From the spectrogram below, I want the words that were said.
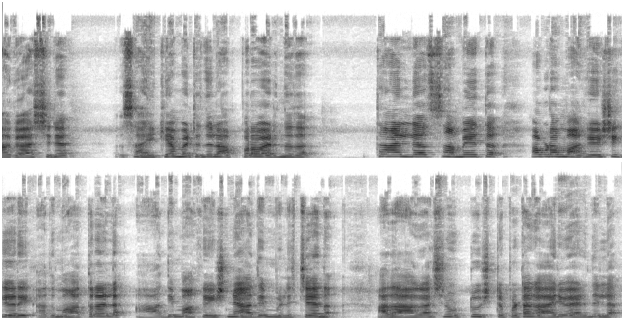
ആകാശിന് സഹിക്കാൻ പറ്റുന്നതിൽ അപ്പുറം വരുന്നത്. താൻ ഇല്ലാത്ത സമയത്ത് അവിടെ മഹേഷ് കയറി അത് മാത്രമല്ല ആദ്യം മഹേഷിനെ ആദ്യം വിളിച്ചേന്ന്. അത് ആകാശിന് ഒട്ടും ഇഷ്ടപ്പെട്ട കാര്യമായിരുന്നില്ല.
